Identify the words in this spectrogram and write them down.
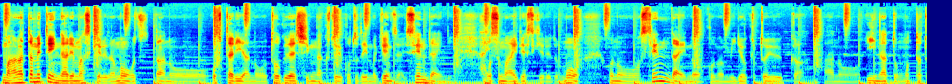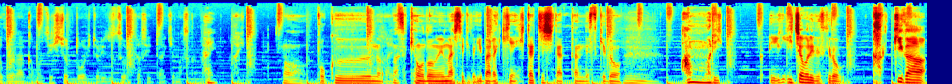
まあ、改めてになりますけれどもあのお二人あの東北大進学ということで今現在仙台にお住まいですけれども、はい、この仙台のこの魅力というかあのいいなと思ったところなんかもぜひちょっとお一人ずつお聞かせいただけますか、ね、はい、はい。もう僕の、まあ、先ほども言いましたけど茨城県日立市だったんですけど、うん、あんまり言っちゃ悪いですけど活気が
